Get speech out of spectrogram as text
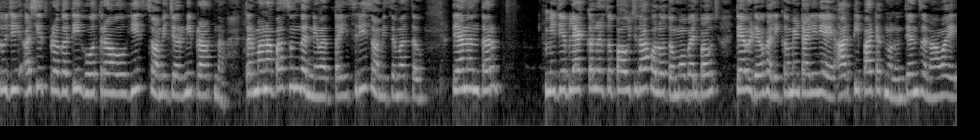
तुझी अशीच प्रगती होत राहो हीच स्वामी चरणी प्रार्थना. तर मनापासून धन्यवाद ताई. श्री स्वामी समर्थ. त्यानंतर मी जे ब्लॅक कलरचं पाऊच दाखवलं होतं मोबाईल पाऊच त्या व्हिडिओ खाली कमेंट आलेली आहे. आरती पाठक म्हणून त्यांचं नाव आहे.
